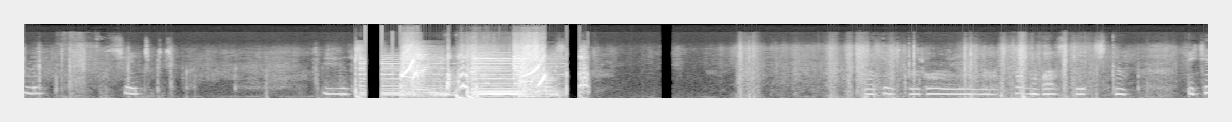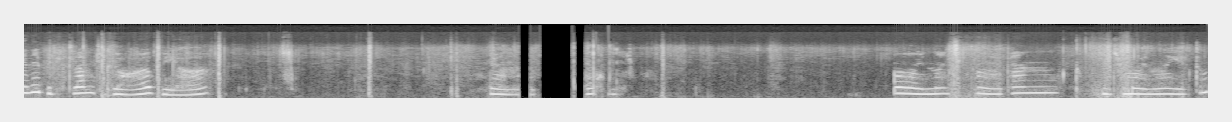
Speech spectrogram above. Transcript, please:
net şey çıkacak. Üzüldüm. Arkadaşlar o oyunu oynamaktan vazgeçtim. İkide bir reklam çıkıyor abi ya. Yani. O oyundan çıktım ben kızılcım oyununa girdim.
